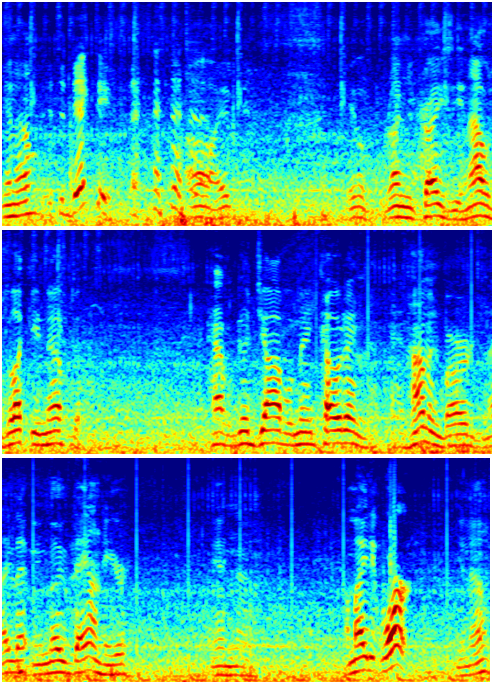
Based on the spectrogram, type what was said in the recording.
You know? it's addictive. Oh, it, it'll run you crazy. And I was lucky enough to have a good job with Minn Kota and Humminbird, and they let me move down here. And uh, I made it work, you know?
